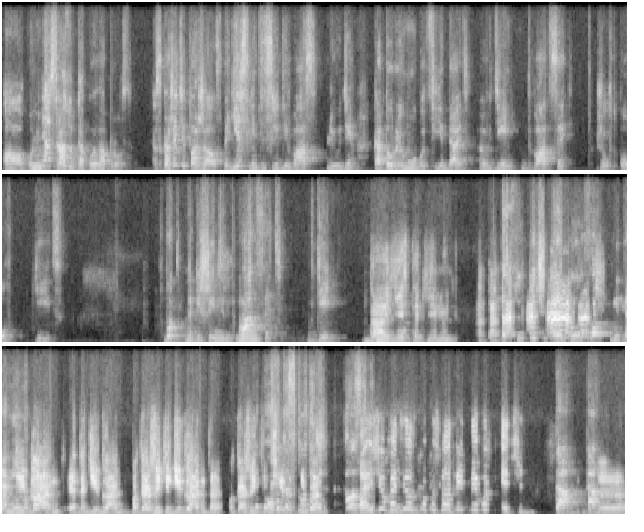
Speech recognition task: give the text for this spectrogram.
А, у меня сразу такой вопрос. Скажите, пожалуйста, есть ли среди вас люди, которые могут съедать в день 20 желтков яиц? Вот напишите 20 в день. Да, есть такие люди. Это суточная доза витамина Гигант, это гигант. Покажите гиганта, покажите, Это суточная гигант. А еще хотелось бы D3. посмотреть на его печень. Да, да. Да.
